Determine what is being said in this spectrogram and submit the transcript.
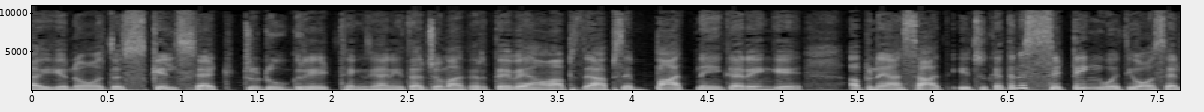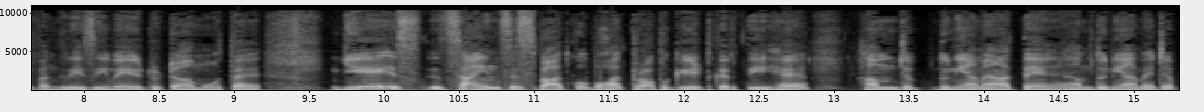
you know the skill set to do great things यानी तर्जुमा करते हुए हम आपसे आपसे बात नहीं करेंगे अपने साथ। ये जो कहते हैं ना सिटिंग विथ योर सेल्फ अंग्रेज़ी में ये जो टर्म होता है, ये इस साइंस इस बात को बहुत प्रोपोगेट करती है। हम जब दुनिया में आते हैं, हम दुनिया में जब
